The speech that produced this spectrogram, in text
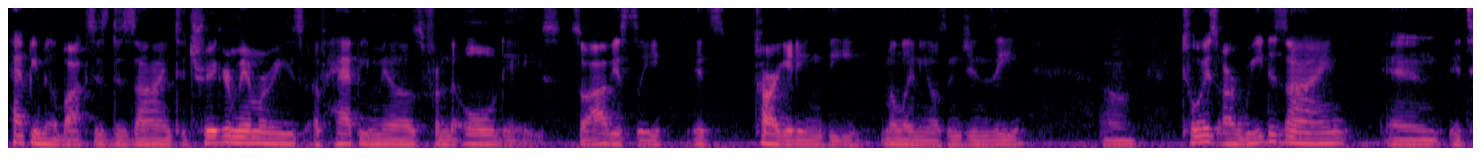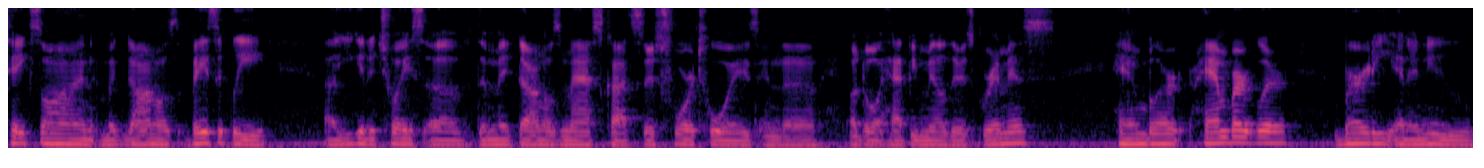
Happy Meal box is designed to trigger memories of Happy Meals from the old days. So obviously, it's targeting the millennials and Gen Z. Um, toys are redesigned and it takes on McDonald's. Basically, uh, you get a choice of the McDonald's mascots. There's four toys in the adult Happy Meal. There's Grimace, Hamburg, Hamburglar, Birdie, and a new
